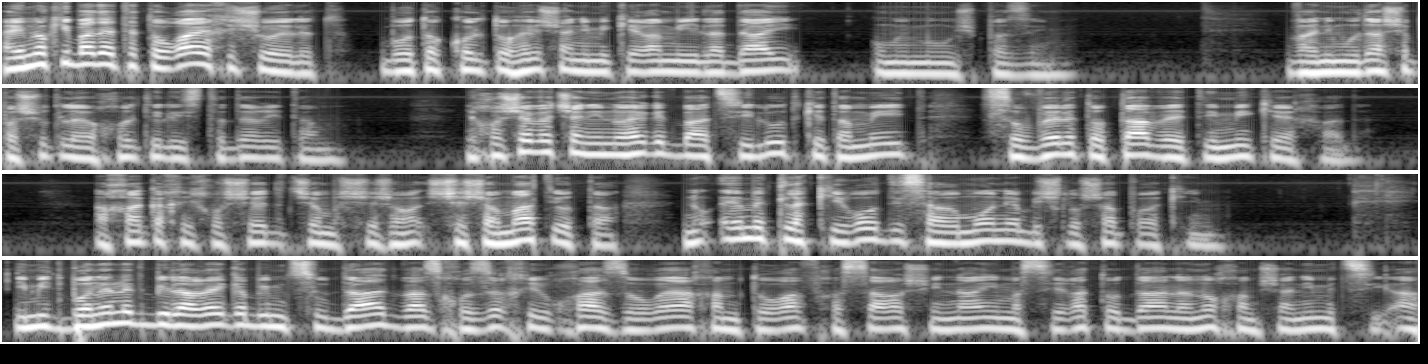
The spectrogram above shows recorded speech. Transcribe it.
האם לא כיבדת את הורייך? היא שואלת, באותו קול תוהה שאני מכירה מילדיי וממאושפזים. ואני מודע שפשוט לא יכולתי להסתדר איתם. היא חושבת שאני נוהגת באצילות כתמיד, סובלת אותה ואת אמי כאחד. אחר כך היא חושדת ששמעתי אותה, נואמת לקירות דיסהרמוניה בשלושה פרקים. היא מתבוננת בי לרגע במצודד, ואז חוזר חיוכה הזורח, המטורף, חסר השיניים, מסירה תודה על הנוחם שאני מציעה.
